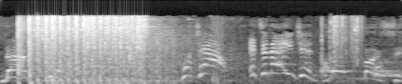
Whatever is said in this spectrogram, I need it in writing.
That's it! Watch out! It's an agent! No mercy!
